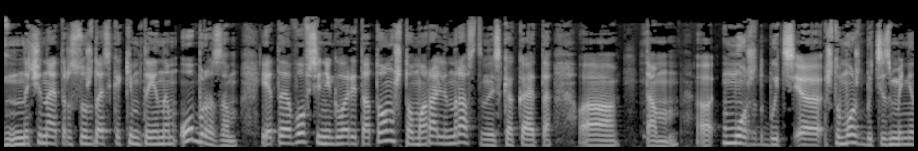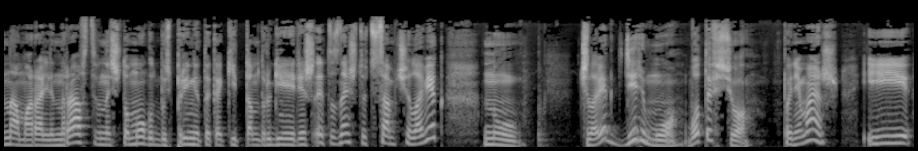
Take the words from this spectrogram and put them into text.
начинает рассуждать каким-то иным образом, это вовсе не говорит о том, что мораль и нравственность какая-то э, там может быть, что может быть изменена мораль и нравственность, что могут быть приняты какие-то там другие решения. Это значит, что сам человек, ну, человек дерьмо, вот и все понимаешь? И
